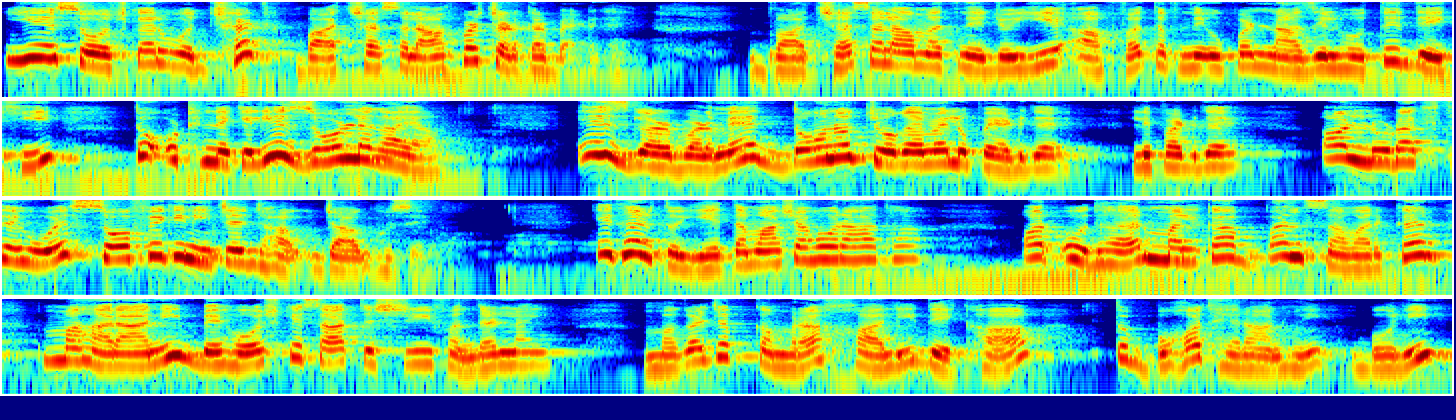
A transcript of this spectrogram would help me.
یہ سوچ کر وہ جھٹ بادشاہ سلامت پر چڑھ کر بیٹھ گئے۔ بادشاہ سلامت نے جو یہ آفت اپنے اوپر نازل ہوتے دیکھی تو اٹھنے کے لیے زور لگایا۔ اس گڑبڑ میں دونوں چوگے میں لپیٹ گئے، لپٹ گئے اور لڑکتے ہوئے سوفے کے نیچے جا گھسے۔ ادھر تو یہ تماشا ہو رہا تھا اور ادھر ملکہ بند سنور کر مہارانی بے ہوش کے ساتھ تشریف اندر لائی۔ مگر جب کمرہ خالی دیکھا تو بہت حیران ہوئی۔ بولی،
